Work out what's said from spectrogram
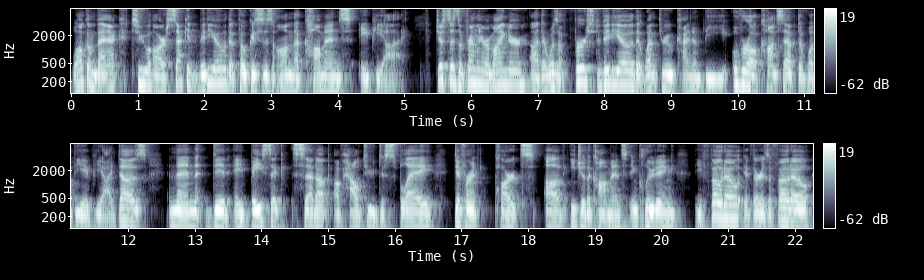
Welcome back to our second video that focuses on the Comments API. Just as a friendly reminder, uh, there was a first video that went through kind of the overall concept of what the API does, and then did a basic setup of how to display different parts of each of the comments, including the photo, if there is a photo,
